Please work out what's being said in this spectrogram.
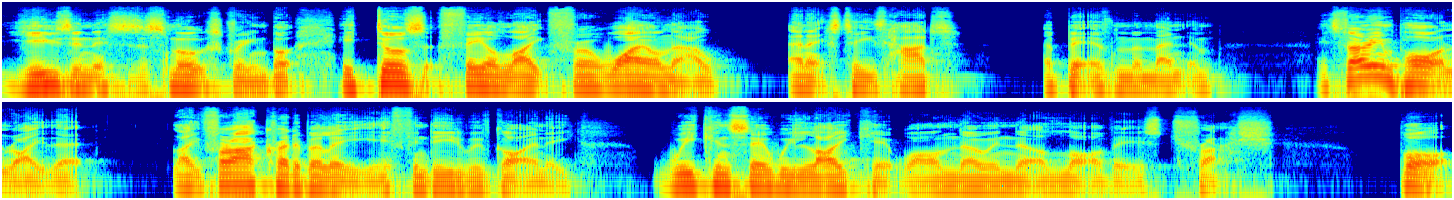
using this as a smokescreen, but it does feel like for a while now NXT's had a bit of momentum. It's very important, right, that like for our credibility, if indeed we've got any, we can say we like it while knowing that a lot of it is trash. But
